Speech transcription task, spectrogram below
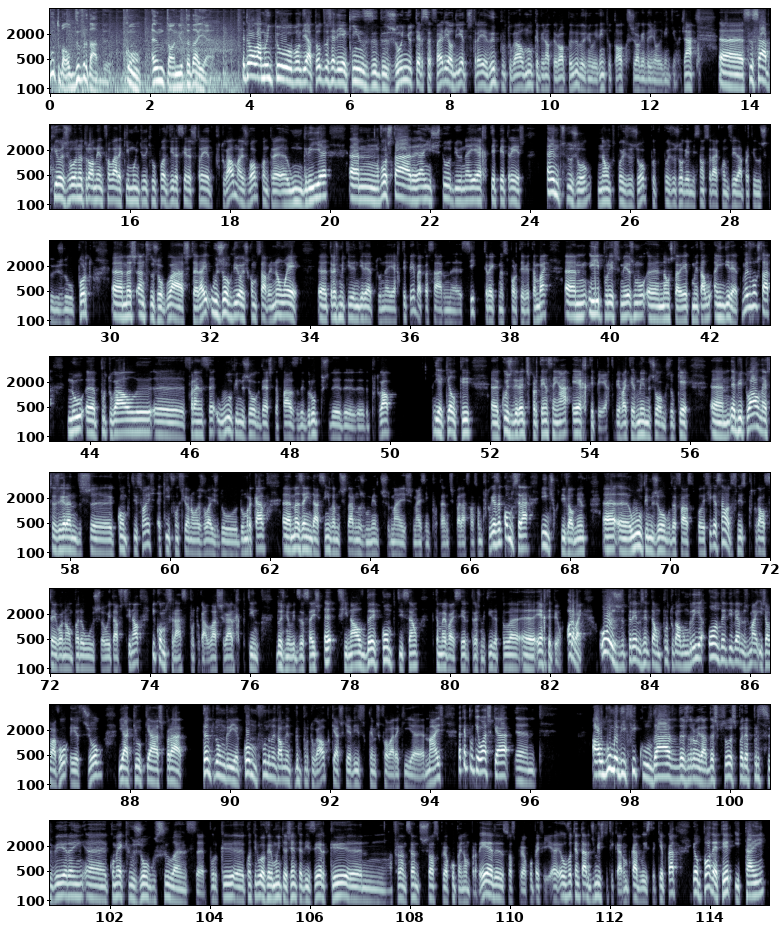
Futebol de Verdade com António Tadeia. Então, olá, muito bom dia a todos. Hoje é dia 15 de junho, terça-feira, e é o dia de estreia de Portugal no Campeonato da Europa de 2020, o tal que se joga em 2021. Já uh, se sabe que hoje vou naturalmente falar aqui muito daquilo que pode vir a ser a estreia de Portugal, mais logo contra a Hungria. Um, vou estar em estúdio na RTP3 antes do jogo, não depois do jogo, porque depois do jogo a emissão será conduzida a partir dos estúdios do Porto, uh, mas antes do jogo lá estarei. O jogo de hoje, como sabem, não é uh, transmitido em direto na RTP, vai passar na SIC, creio que na Sport TV também, um, e por isso mesmo uh, não estarei a comentá-lo em direto, mas vou estar no Portugal-França, o último jogo desta fase de grupos de, de, de, de Portugal, e aquele que uh, cujos direitos pertencem à RTP. A RTP vai ter menos jogos do que é um, habitual nestas grandes uh, competições. Aqui funcionam as leis do, do mercado, uh, mas ainda assim vamos estar nos momentos mais, mais importantes para a seleção portuguesa, como será indiscutivelmente uh, o último jogo da fase de qualificação, a definir se Portugal segue ou não para os oitavos de final, e como será se Portugal lá chegar, repetindo 2016, a final da competição que também vai ser transmitida pela uh, eh, RTP1. Ora bem, hoje teremos então Portugal-Hungria. Ontem tivemos mais, e já lá vou, a esse jogo, e há aquilo que há a esperar tanto da Hungria como fundamentalmente de Portugal, porque acho que é disso que temos que falar aqui uh, mais, até porque eu acho que há. Uh, alguma dificuldade da generalidade das pessoas para perceberem uh, como é que o jogo se lança, porque uh, continua a haver muita gente a dizer que uh, Fernando Santos só se preocupa em não perder, só se preocupa, enfim, eu vou tentar desmistificar um bocado isso daqui a bocado. Ele pode é ter e tem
